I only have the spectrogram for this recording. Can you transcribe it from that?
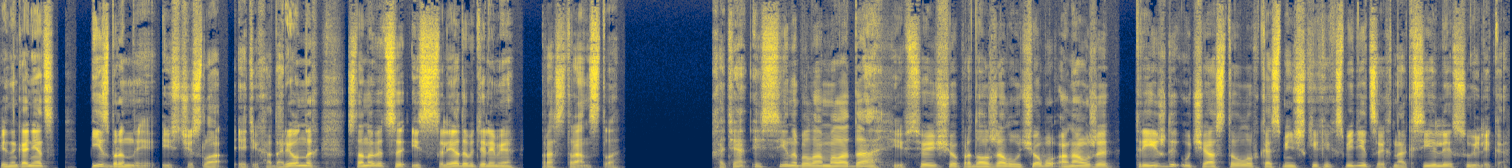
И, наконец, избранные из числа этих одаренных становятся исследователями пространства. Хотя Эссина была молода и все еще продолжала учебу, она уже трижды участвовала в космических экспедициях на Ксиле Суилика.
